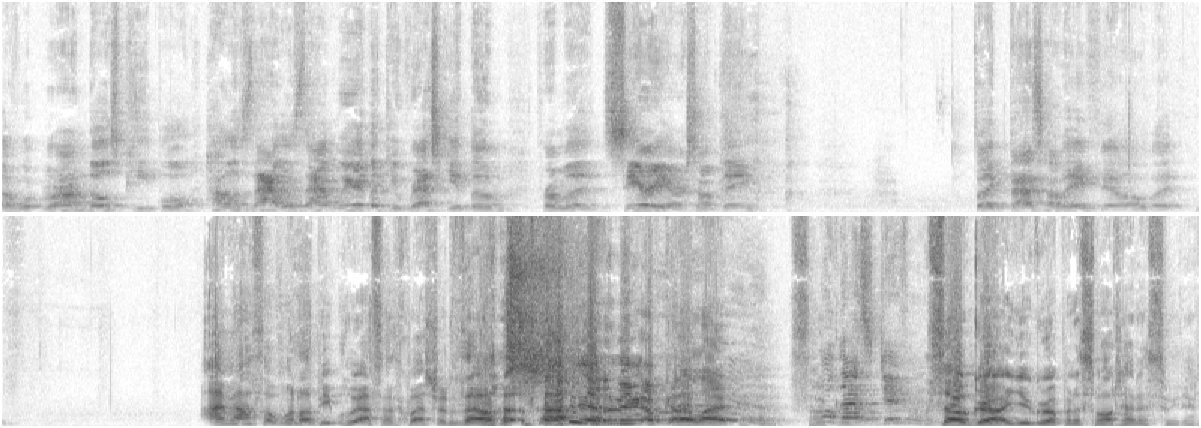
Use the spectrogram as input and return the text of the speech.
around those people. How was that? Was that weird? Like you rescued them from a Syria or something. Like that's how they feel, but I'm also one of the people who ask those questions, though. you know what I mean? I'm kind of like, so well, girl. that's different. So, girl, you grew up in a small town in Sweden.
